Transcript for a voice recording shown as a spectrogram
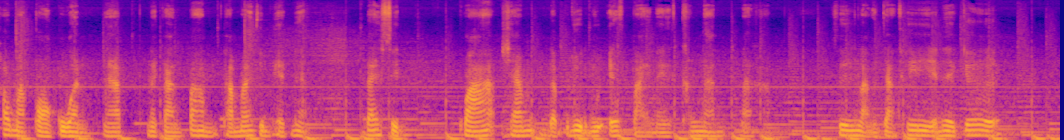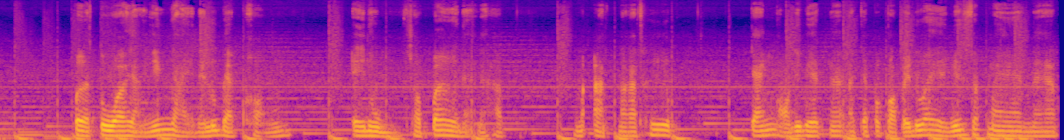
เข้ามาก่อกวนนะครับ ในการปั้มทำให้ทีมเพชเนี่ยได้สิทธิ์คว้าแชมป์ WWF ไปในครั้งนั้นนะครับ ซึ่งหลังจากที่ Undertaker เปิดตัวอย่างยิ่งใหญ่ในรูปแบบของเอหนุ่มชอปเปอร์เนี่ยนะครับ มาอัดมากระทืบแก๊งของทีเพชรนะอาจจะประกอบไปด้วยวินซักแมนนะครับ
